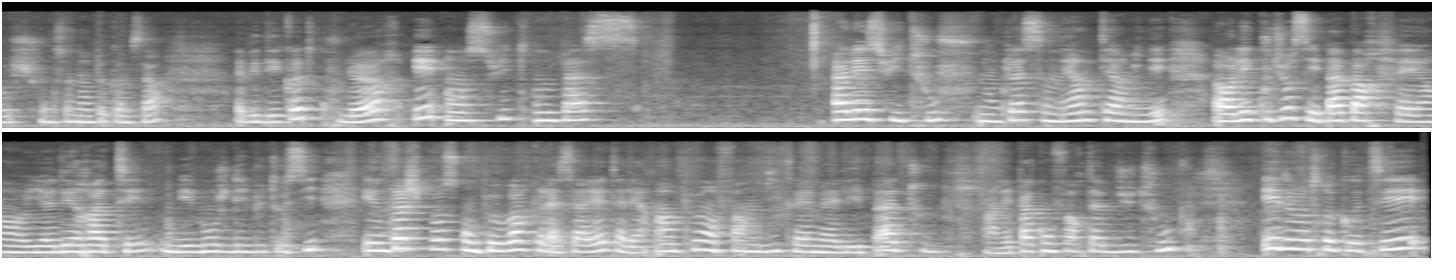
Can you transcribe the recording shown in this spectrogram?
Moi, je fonctionne un peu comme ça, avec des codes couleurs. Et ensuite, on passe à l'essuie-tout. Donc là, c'en est un terminé. Alors les coutures, c'est pas parfait. Hein. Il y a des ratés, mais bon, je débute aussi. Et donc là, je pense qu'on peut voir que la serviette, elle est un peu en fin de vie quand même. Elle n'est pas tout, enfin, elle est pas confortable du tout. Et de l'autre côté,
